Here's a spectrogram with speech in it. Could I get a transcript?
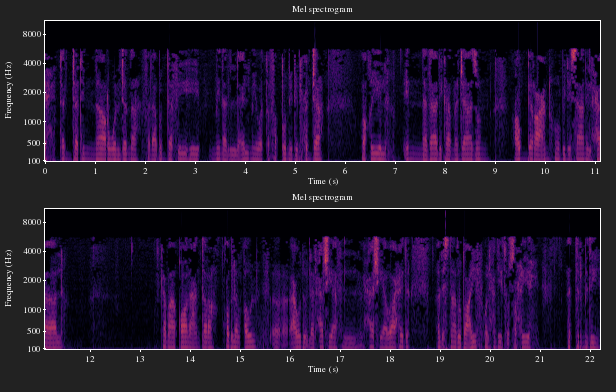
احتجت النار والجنة فلا بد فيه من العلم والتفطن للحجة. وقيل إن ذلك مجاز عبر عنه بلسان الحال. كما قال عنترة قبل القول أعود إلى الحاشية في الحاشية واحد الإسناد ضعيف والحديث صحيح. الترمذي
